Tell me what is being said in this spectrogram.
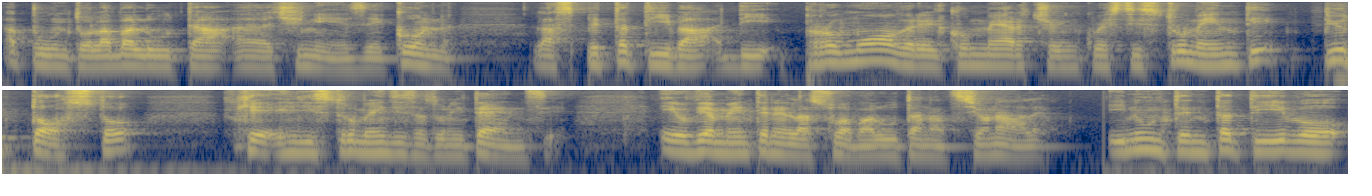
appunto la valuta eh, cinese, con l'aspettativa di promuovere il commercio in questi strumenti piuttosto che gli strumenti statunitensi e ovviamente nella sua valuta nazionale. In un tentativo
